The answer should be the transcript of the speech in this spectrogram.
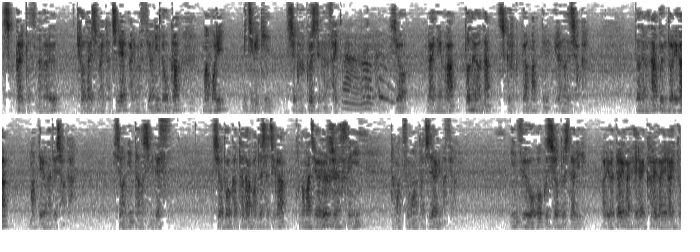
しっかりとつながる兄弟姉妹たちでありますようにどうか守り導き祝福してください。主よ来年はどのような祝福が待っているのでしょうか。どのような分取りが待っているのでしょうか。非常に楽しみです。主よどうかただ私たちがこの交わりを純粋に保つ者たちでありますように。人数を多くしようとしたりあるいは誰が偉い彼が偉いと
